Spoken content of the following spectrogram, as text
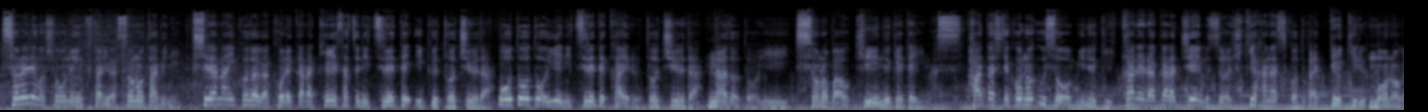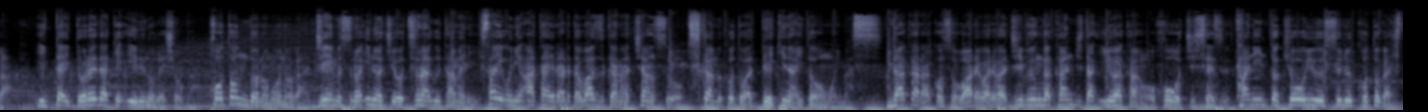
それでも少年2人はその度に知らない子だがこれから警察に連れて行く途中だ。弟を家に連れて帰る途中だ。などと言いその場を切り抜けています。果たしてこの嘘を見抜き彼らからジェームスを引き離すことができる者が一体どれだけいるのでしょうか。ほとんどの者がジェームスの命をつなぐために最後に与えられたわずかなチャンスをつかむことはできないと思います。だからこそ我々は自分が感じた違和感を放置せず他人と共有することが必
